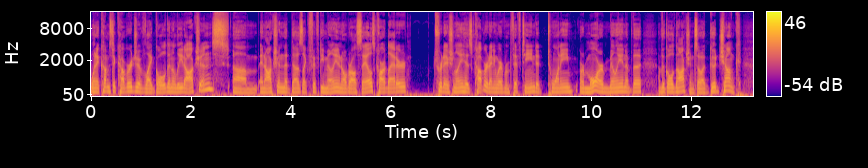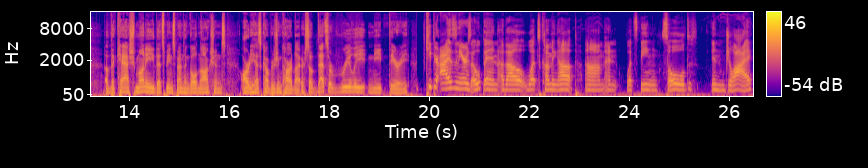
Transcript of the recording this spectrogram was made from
When it comes to coverage of like Goldin Elite auctions, um, an auction that does like 50 million in overall sales, Card Ladder traditionally has covered anywhere from 15 to 20 or more million of the of the Goldin auction. So a good chunk of the cash money that's being spent on Goldin auctions already has coverage in card ladder. So that's a really neat theory. Keep your eyes and ears open about what's coming up um, and what's being sold in July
